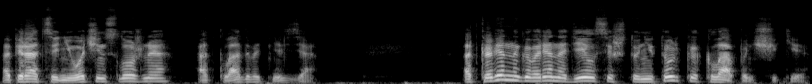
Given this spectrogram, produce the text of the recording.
Операция не очень сложная, откладывать нельзя. Откровенно говоря, надеялся, что не только клапанщики,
